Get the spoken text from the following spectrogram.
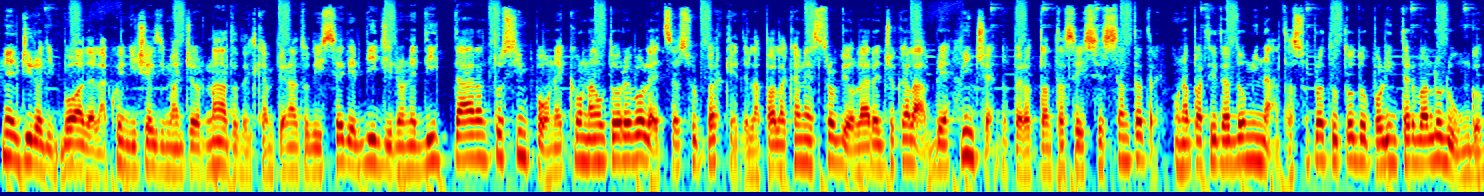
Nel giro di boa della quindicesima giornata del campionato di Serie B girone D, Taranto si impone con autorevolezza sul parquet della pallacanestro Viola Reggio Calabria, vincendo per 86-63, una partita dominata soprattutto dopo l'intervallo lungo.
